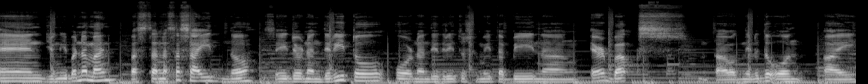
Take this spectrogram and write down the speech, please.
And yung iba naman, basta nasa side, no? So either nandirito or nandirito sa may tabi ng airbox, ang tawag nila doon ay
